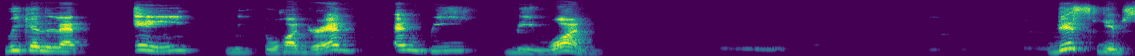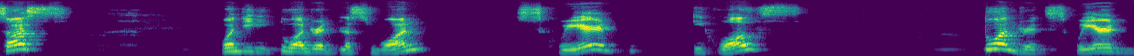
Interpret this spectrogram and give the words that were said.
we can let a be 200 and b be 1. This gives us quantity 200 plus 1 squared equals 200 squared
